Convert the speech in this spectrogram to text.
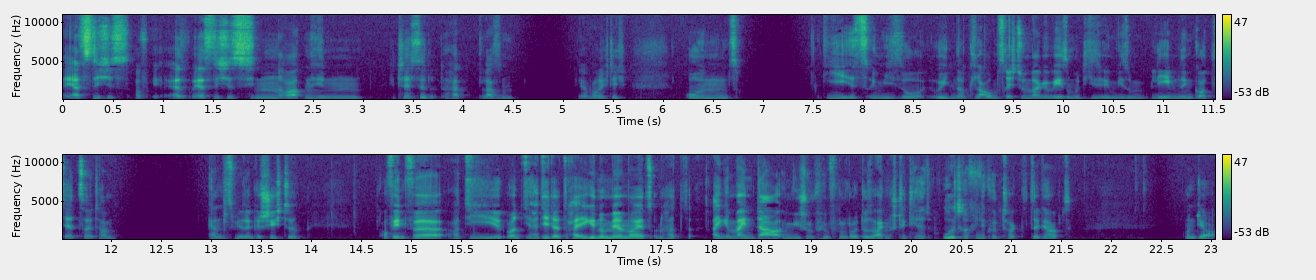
ärztliches, auf ärztliches Hinraten hin getestet hat lassen. Ja, war richtig. Und die ist irgendwie so irgendeiner Glaubensrichtung da gewesen, wo die irgendwie so einen lebenden Gott derzeit haben. Ganz wieder Geschichte. Auf jeden Fall hat die, hat die da teilgenommen mehrmals und hat allgemein da irgendwie schon 500 Leute so angesteckt. Die hat ultra viele Kontakte gehabt. Und ja.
